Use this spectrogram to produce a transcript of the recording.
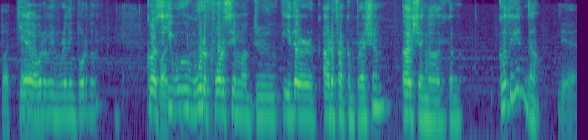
But Yeah, uh, that would have been really important. Because he w- would have forced him to either artifact compression. Actually, no, he couldn't. Could he? No. yeah.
